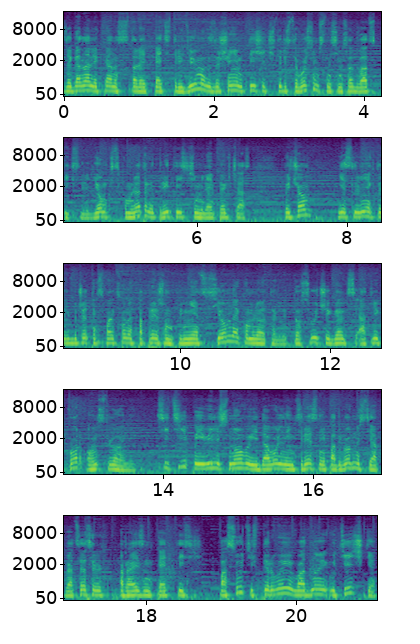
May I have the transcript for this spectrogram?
Диагональ экрана составляет 5,3 дюйма разрешением 1480 на 720 пикселей. Емкость аккумулятора 3000 мАч. Причем, если в некоторых бюджетных смартфонах по-прежнему применяется съемный аккумулятор, то в случае Galaxy A3 Core он встроенный. В сети появились новые и довольно интересные подробности о процессорах Ryzen 5000. По сути, впервые в одной утечке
